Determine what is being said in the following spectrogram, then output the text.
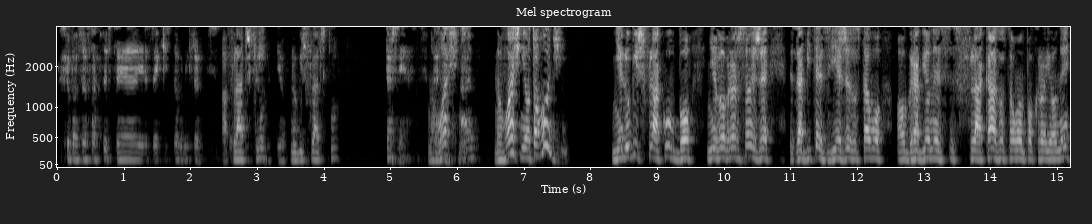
Chyba, że faktycznie jest jakiś dobry przepis. A flaczki? Lubisz flaczki? Też nie. No Też właśnie. nie. Ale No właśnie, o to chodzi. Nie lubisz flaków, bo nie wyobrażasz sobie, że zabite zwierzę zostało ograbione z flaka, został on pokrojony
